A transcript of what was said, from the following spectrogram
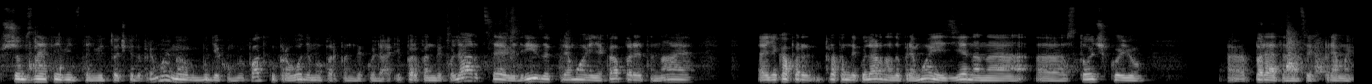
щоб знайти відстань від точки до прямої, ми в будь-якому випадку проводимо перпендикуляр. І перпендикуляр це відрізок прямої, яка перетинає, е, яка перпендикулярна до прямої з'єднана е, з точкою е, перетину цих прямих.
